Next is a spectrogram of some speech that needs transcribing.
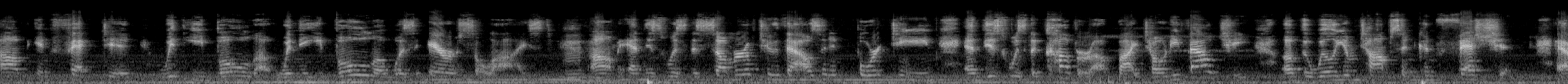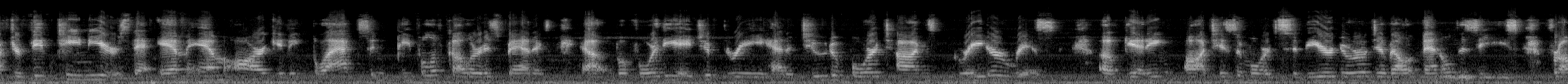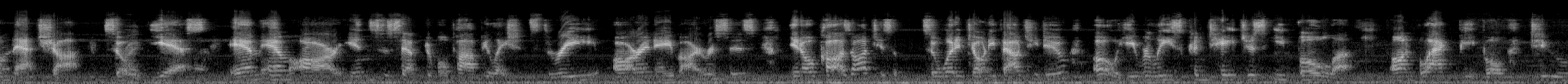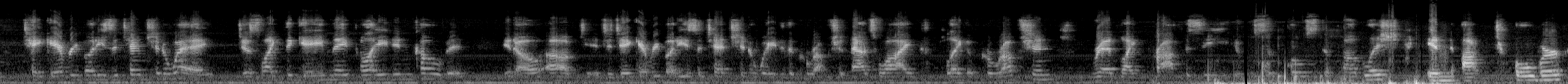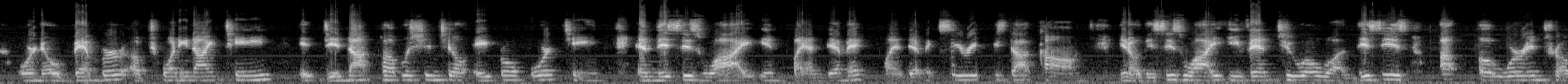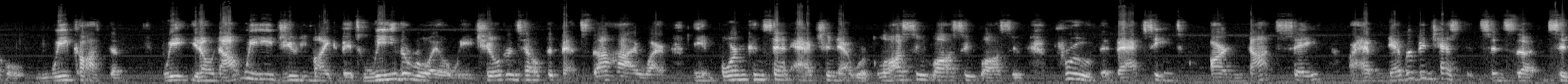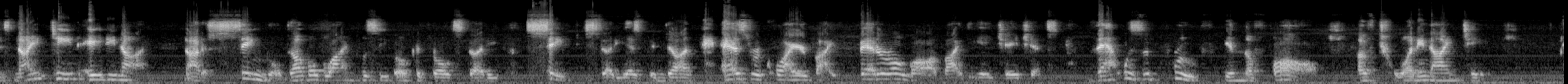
um, infected with Ebola when the Ebola was aerosolized. Um, and this was the summer of 2014, and this was the cover up by Tony Fauci of the William Thompson Confession. After 15 years, that MMR giving blacks and people of color, Hispanics, uh, before the age of three had a two to four times greater risk of getting autism or severe neurodevelopmental disease from that shot. So, yes, MMR in susceptible populations, three RNA viruses, you know, cause autism. So, what did Tony Fauci do? Oh, he released contagious Ebola on black people to take everybody's attention away, just like the game they played in COVID you know, um, to, to take everybody's attention away to the corruption. That's why Plague of Corruption read like prophecy. It was supposed to publish in October or November of 2019. It did not publish until April 14th. And this is why in Pandemic, pandemicseries.com, you know, this is why Event 201, this is, uh oh, we're in trouble. We caught them. We, you know, not we, Judy Mikovits, we, the royal we, Children's Health Defense, the High Wire, the Informed Consent Action Network, lawsuit, lawsuit, lawsuit, prove that vaccines are not safe have never been tested since the since 1989. Not a single double-blind placebo-controlled study, safety study has been done as required by federal law by the HHS. That was the proof in the fall of 2019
